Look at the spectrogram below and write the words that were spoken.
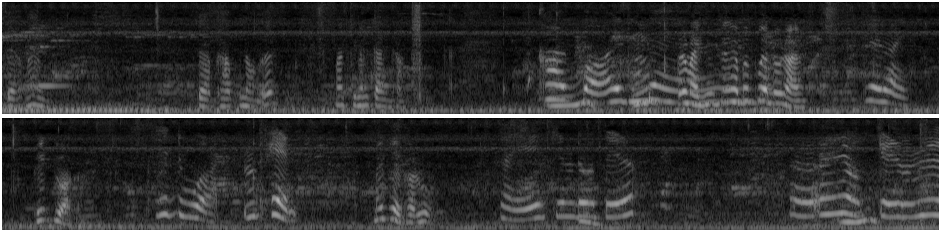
แซ่บมากแซ่บครับพี่น้องเอ้ยมากินน้ำกันค่ะคอยปล่อยอืมแม่เป็นไหมกินให้เพื่อนๆดูหน่อยเป็นไรพริกหยวก อะพี่ดวดมันเผ็ดไม่เผ็ดค่ะลูก ไหนกินดูดิเอออยากกินนะ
